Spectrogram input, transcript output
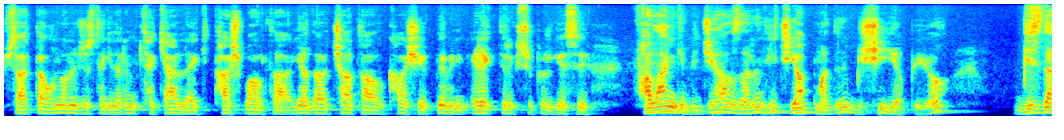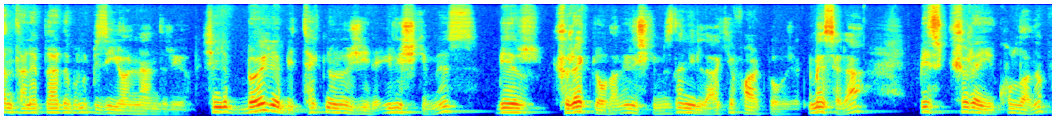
işte hatta ondan öncesine gidelim tekerlek, taş balta ya da çatal, kaşık, ne bileyim elektrik süpürgesi falan gibi cihazların hiç yapmadığı bir şey yapıyor. Bizden taleplerde bunu bizi yönlendiriyor. Şimdi böyle bir teknolojiyle ilişkimiz bir kürekle olan ilişkimizden illaki farklı olacak. Mesela biz küreyi kullanıp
